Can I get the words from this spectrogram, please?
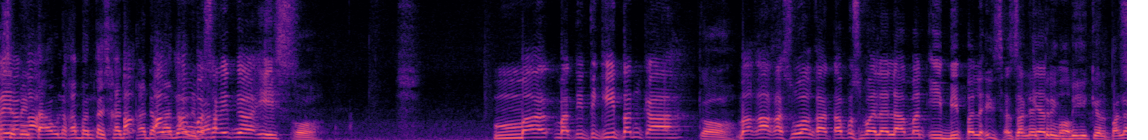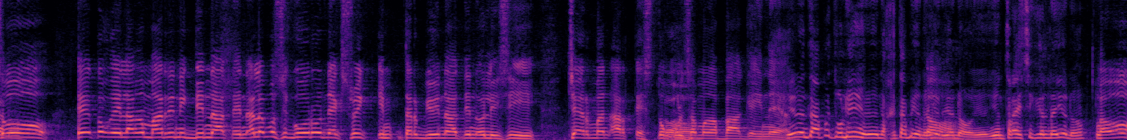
Kasi Kaya may nga, tao nakabantay sa kada, ang, kada ang, kanal, ang di ba? masakit nga is, Oh. Ma- matitikitan ka, Oo. makakasuhan ka, tapos malalaman EB pala yung sasakyan Electric mo. vehicle pala, So, eto kailangan marinig din natin. Alam mo siguro next week interviewin natin uli si Chairman Artes tungkol sa mga bagay na yan. Yun ang dapat uli yun. Nakita mo yun, Oo. yun, yun, oh. yung tricycle na yun. Oh. Oo,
